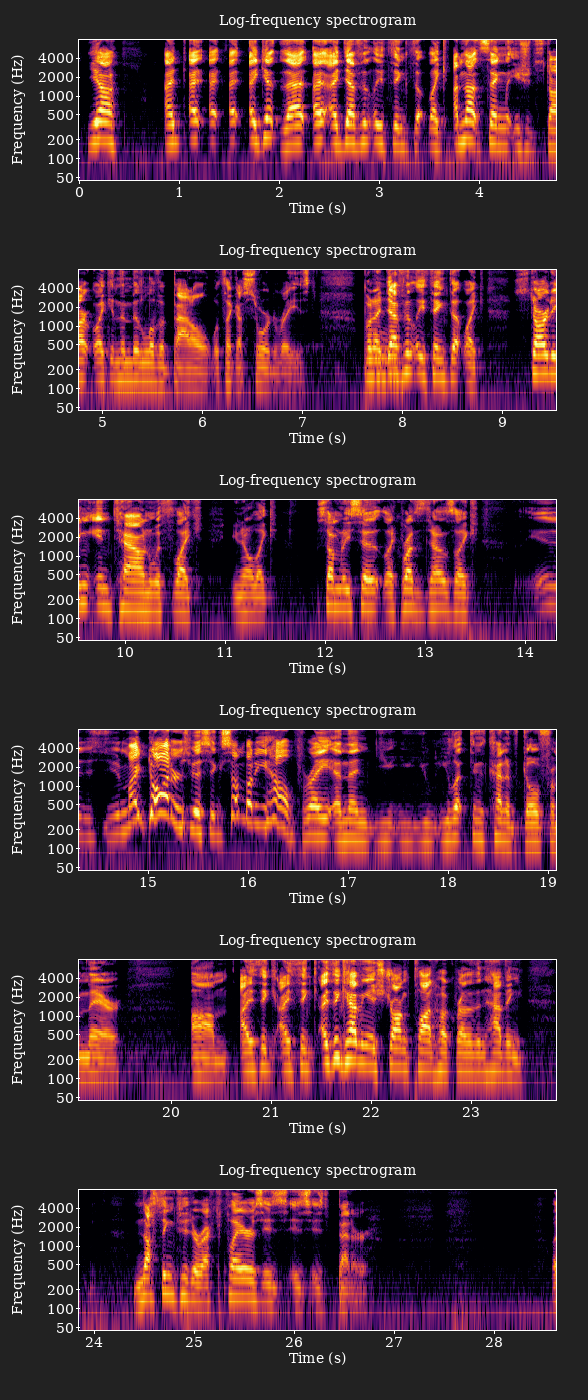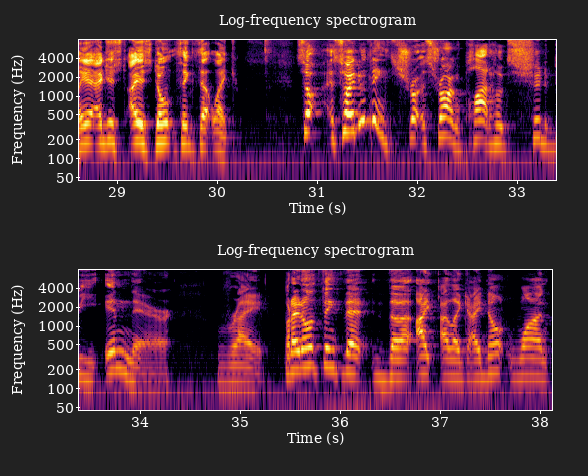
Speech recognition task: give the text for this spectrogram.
Yeah, I I, I, I get that. I, I definitely think that like I'm not saying that you should start like in the middle of a battle with like a sword raised, but I mm. definitely think that like starting in town with like you know like somebody says like runs down is like "Is- my daughter's missing somebody help right and then you, you you let things kind of go from there um i think i think i think having a strong plot hook rather than having nothing to direct players is is is better like i just i just don't think that like So, so I do think str- strong plot hooks should be in there, right? But I don't think that the I, I like I don't want.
